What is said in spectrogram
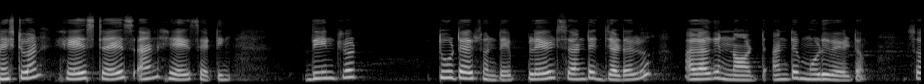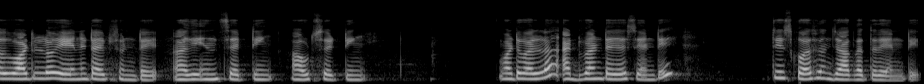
Next one hair styles and hair setting. దీంట్లో టూ టైప్స్ ఉంటాయి. ప్లేట్స్ అంటే జడలు అలాగే నాట్ అంటే ముడి వేయటం. సో వాటిలో ఎన్ని టైప్స్ ఉంటాయి? అలాగే ఇన్ సెట్టింగ్ అవుట్ సెట్టింగ్. వాటి వల్ల అడ్వాంటేజెస్ ఏంటి? తీసుకోవాల్సిన జాగ్రత్తలు ఏంటి?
